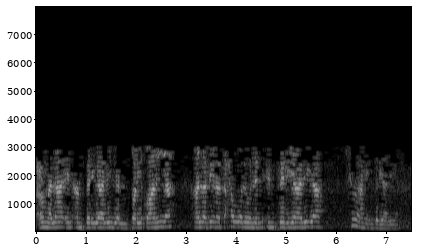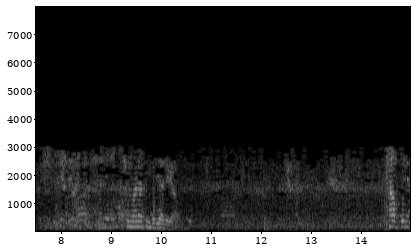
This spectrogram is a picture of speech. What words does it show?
عملاء الأمبريالية البريطانية الذين تحولوا للإمبريالية شو يعني إمبريالية؟ شو معنات إمبريالية؟ حافظين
